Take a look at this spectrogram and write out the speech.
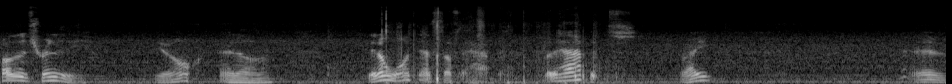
part of the Trinity. You know, and uh, they don't want that stuff to happen, but it happens, right? And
